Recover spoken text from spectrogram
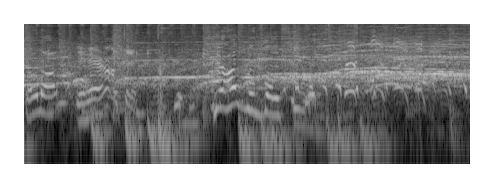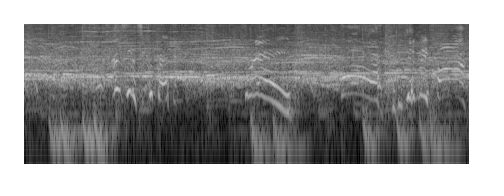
hold on. Your hair? Okay. Your husband's gonna see it. this is great. Three, four, give me five.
